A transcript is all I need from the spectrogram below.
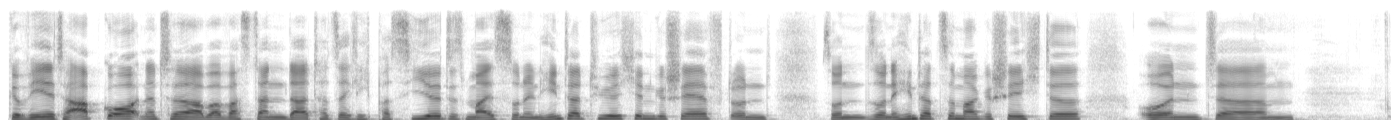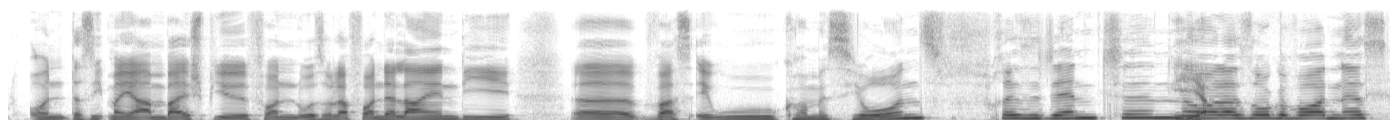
gewählte Abgeordnete, aber was dann da tatsächlich passiert, ist meist so ein Hintertürchengeschäft und so, ein, so eine Hinterzimmergeschichte. Und, ähm, und das sieht man ja am Beispiel von Ursula von der Leyen, die äh, was EU-Kommissionspräsidentin ja. oder so geworden ist,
